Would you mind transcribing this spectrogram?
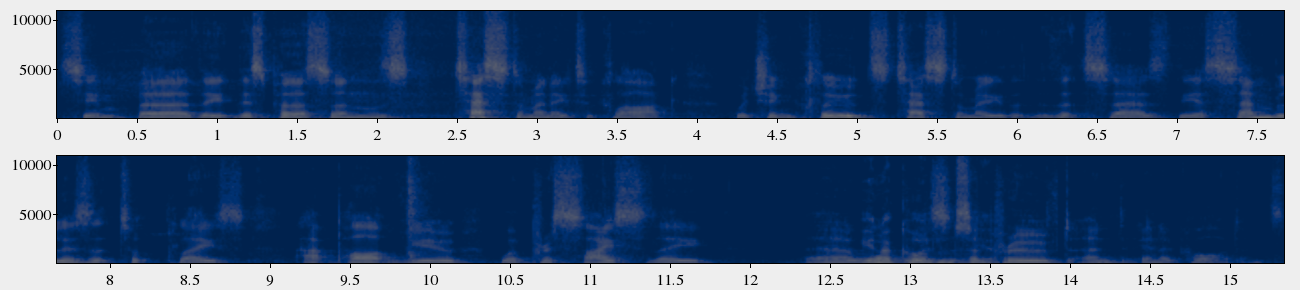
sim- uh, the, this person's testimony to Clarke, which includes testimony that, that says the assemblies that took place at Parkview were precisely uh, In what was yeah. approved and in accordance.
